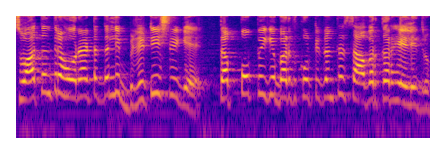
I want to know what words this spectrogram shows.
ಸ್ವಾತಂತ್ರ್ಯ ಹೋರಾಟದಲ್ಲಿ ಬ್ರಿಟಿಷರಿಗೆ ತಪ್ಪೊಪ್ಪಿಗೆ ಬರೆದುಕೊಟ್ಟಿದಂತೆ ಸಾವರ್ಕರ್ ಹೇಳಿದ್ರು.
